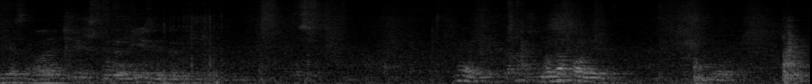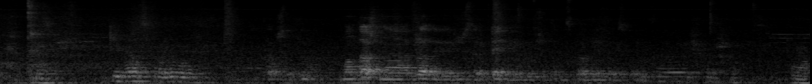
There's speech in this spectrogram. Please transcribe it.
Интересно. Если это Ну, на запале. Кидался продумал. Так что тут монтаж на обжатый режиссер 5 в общем-то без Вот.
